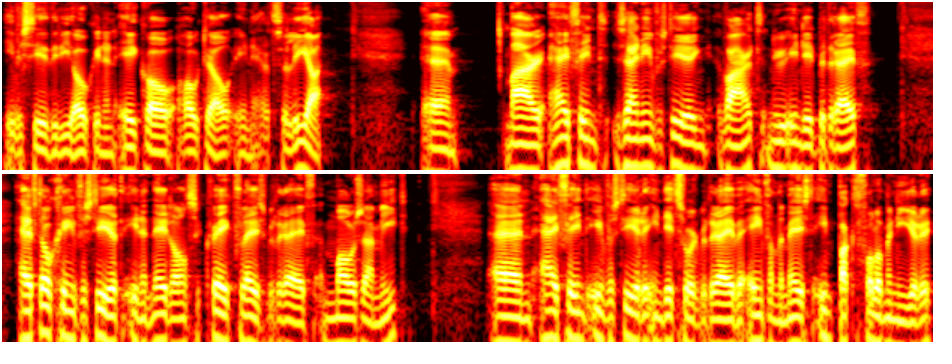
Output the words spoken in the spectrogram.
investeerde hij ook in een eco-hotel in Herzliya. Uh, maar hij vindt zijn investering waard nu in dit bedrijf. Hij heeft ook geïnvesteerd in het Nederlandse kweekvleesbedrijf Mozambique. En hij vindt investeren in dit soort bedrijven een van de meest impactvolle manieren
